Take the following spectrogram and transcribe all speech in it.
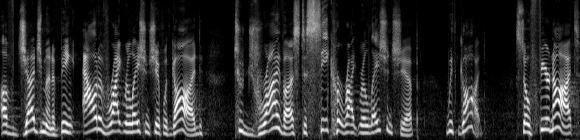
of judgment, of being out of right relationship with God, to drive us to seek a right relationship with God. So fear not,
